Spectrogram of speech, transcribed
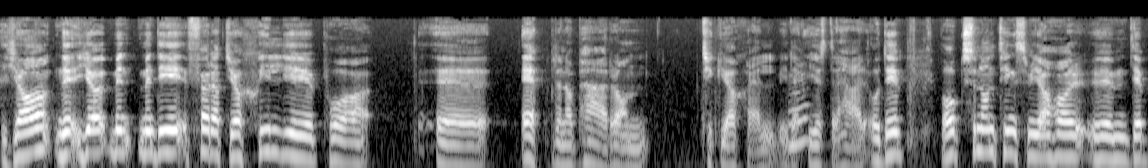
Ja, nej, jag, men, men det är för att jag skiljer ju på äpplen och päron tycker jag själv i det, just det här. Och det var också någonting som jag har eh, det,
